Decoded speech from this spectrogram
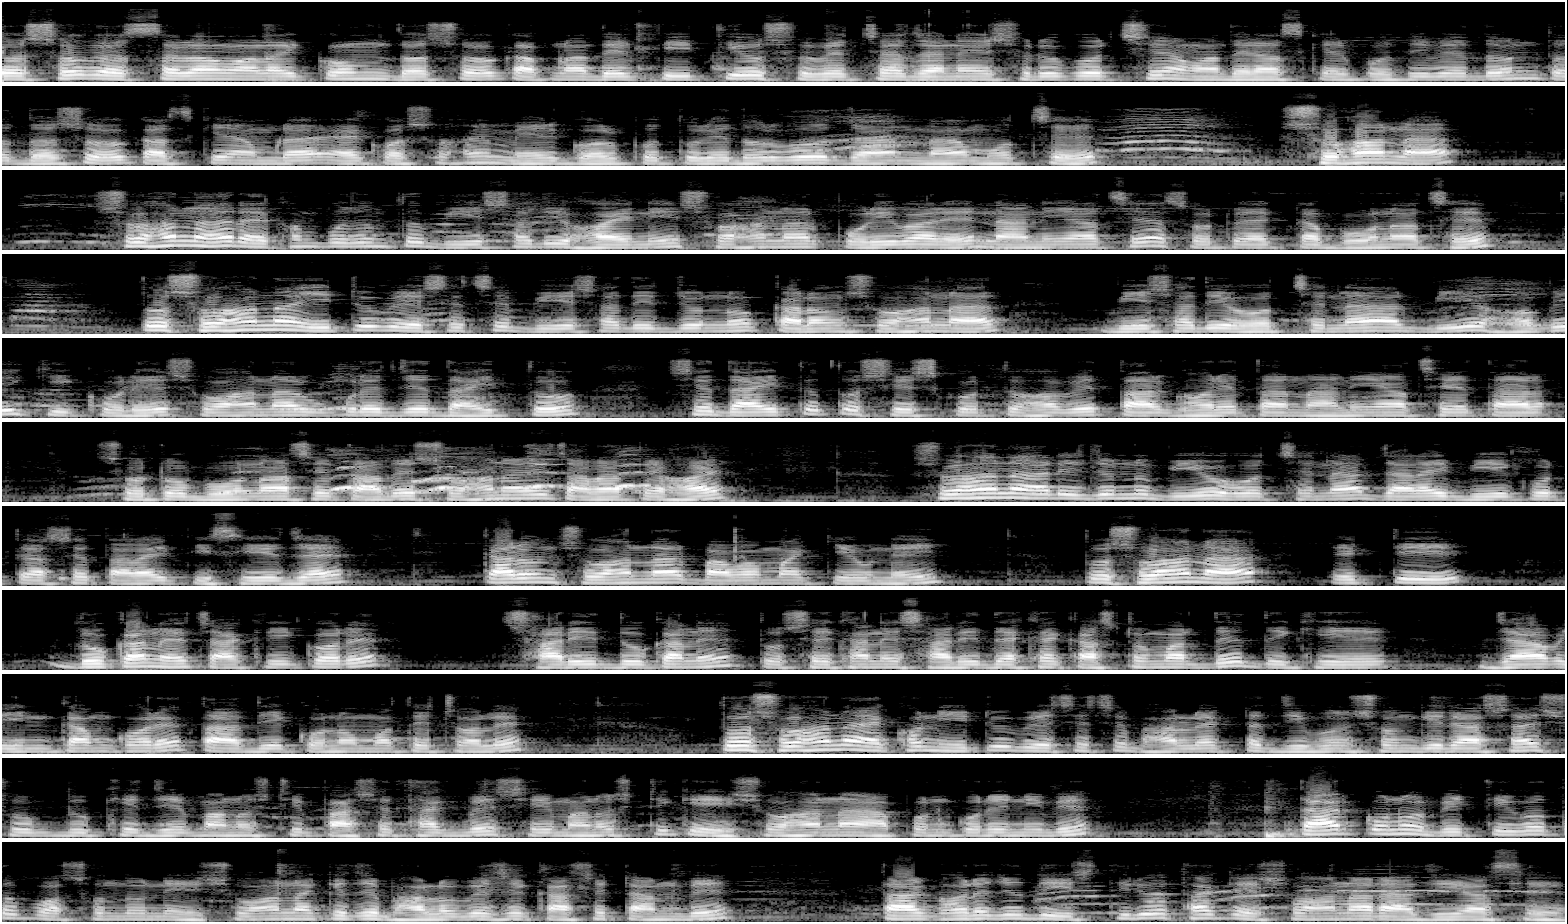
দর্শক, আসসালামু আলাইকুম। দর্শক, আপনাদের প্রীতি ও শুভেচ্ছা জানিয়ে শুরু করছি আমাদের আজকের প্রতিবেদন। তো দর্শক, আজকে আমরা এক অসহায় মেয়ের গল্প তুলে ধরবো, যার নাম হচ্ছে সোহানা। সোহানার এখন পর্যন্ত বিয়ে শাদী হয়নি। সোহানার পরিবারে নানি আছে আর ছোট একটা বোন আছে। তো সোহানা ইউটিউবে এসেছে বিয়ে শাদির জন্য, কারণ সোহানার বিয়ে শাদী হচ্ছে না। আর বিয়ে হবে কি করে? সোহানার উপরে যে দায়িত্ব, সে দায়িত্ব তো শেষ করতে হবে। তার ঘরে তার নানি আছে, তার ছোট বোন আছে, তাদের সোহানারই চালাতে হয়। সোহানার এই জন্য বিয়ে হচ্ছে না, যারাই বিয়ে করতে আসে তারাই পিছিয়ে যায়, কারণ সোহানার বাবা মা কেউ নেই। তো সোহানা একটি দোকানে চাকরি করে, শাড়ির দোকানে, তো সেখানে শাড়ি দেখায় কাস্টমারদের দেখিয়ে যা ইনকাম করে তা দিয়ে কোনো মতে চলে। তো সোহানা এখন ইউটিউবে এসেছে, ভালো একটা জীবনসঙ্গীর আশায় সুখ দুঃখে যে মানুষটি পাশে থাকবে, সেই মানুষটিকেই সোহানা আপন করে নিবে। তার কোনো ব্যক্তিগত পছন্দ নেই। সোহানাকে যে ভালোবেসে কাছে টানবে, তার ঘরে যদি স্ত্রীও থাকে, সোহানা রাজি আছে।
